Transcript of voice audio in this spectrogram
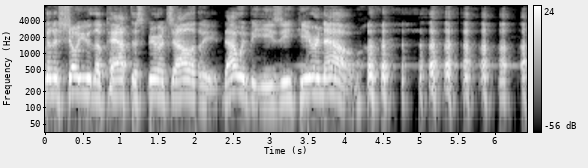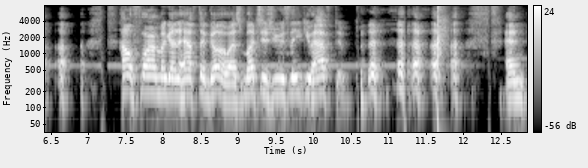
going to show you the path to spirituality. That would be easy here now. How far am I going to have to go? As much as you think you have to. and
